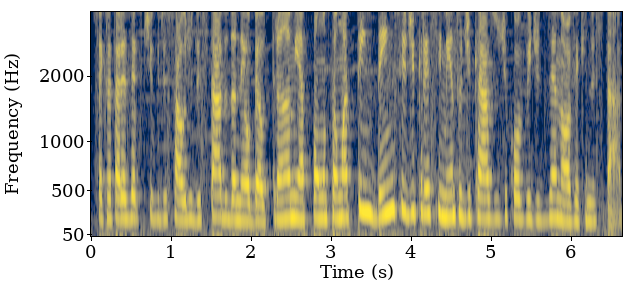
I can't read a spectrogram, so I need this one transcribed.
O secretário executivo de saúde do estado, Daniel Beltrame, aponta uma tendência de crescimento de casos de Covid-19 aqui no estado.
